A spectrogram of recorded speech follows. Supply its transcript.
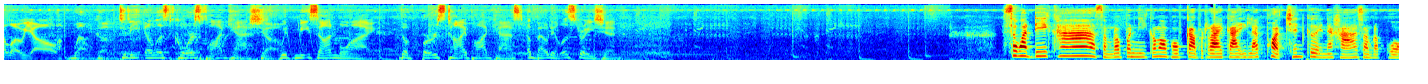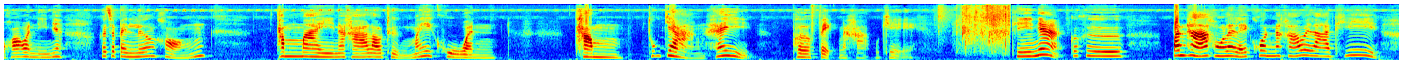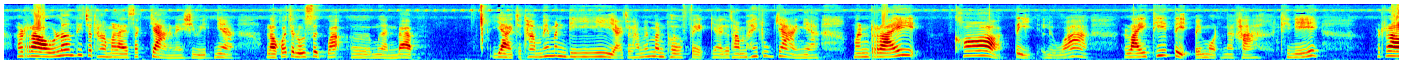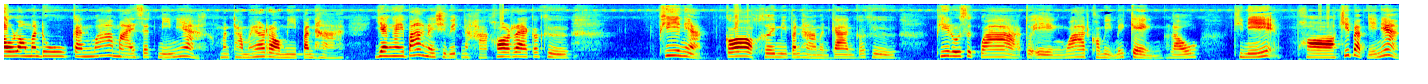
Hello, y'all. Welcome to the Illust Course Podcast Show with Misan Moai, the first Thai podcast about illustration. สวัสดีค่ะสำหรับวันนี้ก็มาพบกับรายการ e l a t p o d เช่นเคยนะคะสำหรับหัวข้อวันนี้เนี่ย ก็จะเป็นเรื่องของทำไมนะคะ เราถึงไม่ควรทำทุกอย่างให้ perfect นะคะ โอเค ทีนี้เนี่ยก็คือปัญหาของหลายๆคนนะคะ เวลาที่เราเริ่มที่จะทำอะไรสักอย่างในชีวิตเนี่ย เราก็จะรู้สึกว่าเออเหมือนแบบ อยากจะทำให้มันดี อยากจะทำให้มันเพอร์เฟกอยากจะทำให้ทุกอย่างเนี่ย มันไร้ข้อติหรือว่าไร้ที่ติไปหมดนะคะ ทีนี้เราลองมาดูกันว่า mindset นี้เนี่ย มันทำให้เรามีปัญหายังไงบ้างในชีวิตนะคะ ข้อแรกก็คือ พี่เนี่ยก็เคยมีปัญหาเหมือนกันก็คือ พี่รู้สึกว่าตัวเองวาดคอมิกไม่เก่ง แล้วทีนี้พอคิดแบบนี้เนี่ย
